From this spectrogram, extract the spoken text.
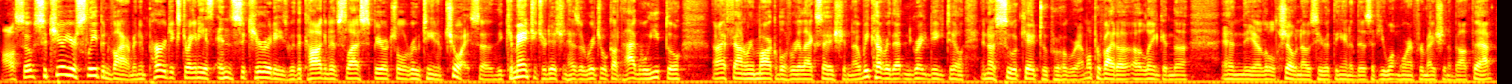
Also, secure your sleep environment and purge extraneous insecurities with a cognitive slash spiritual routine of choice. The Comanche tradition has a ritual called Haguito that I found remarkable for relaxation. We cover that in great detail in our Suakhet'u program. I'll provide a, a link in the, in the uh, little show notes here at the end of this if you want more information about that.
